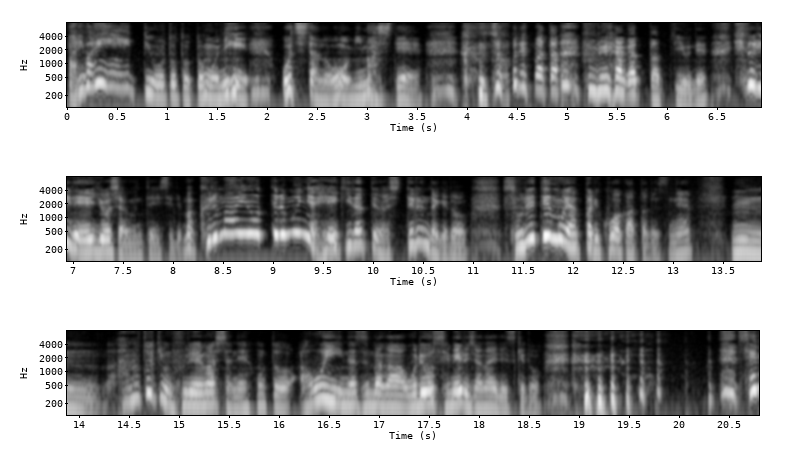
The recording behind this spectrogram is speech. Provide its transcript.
バリバリーっていう音とともに落ちたのを見まして、そこでまた震え上がったっていうね、一人で営業車運転してて、まあ、車に乗ってる分には平気だっていうのは知ってるんだだけど、それでもやっぱり怖かったですね。うん。あの時も震えましたね。本当青い稲妻が俺を責めるじゃないですけど。責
